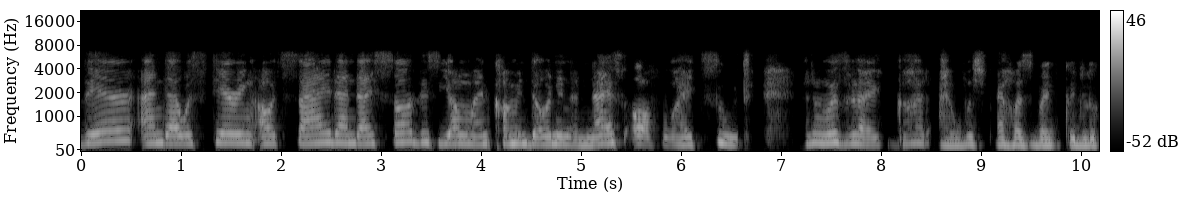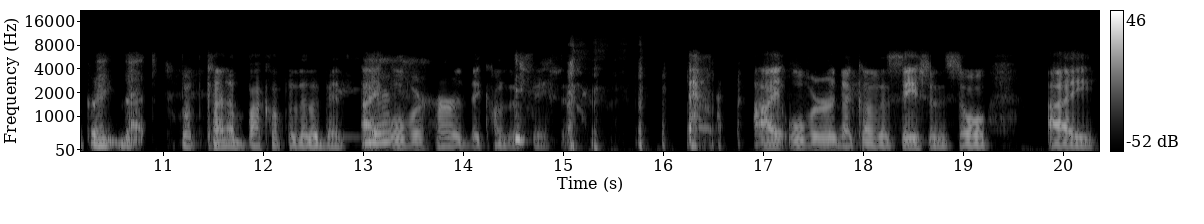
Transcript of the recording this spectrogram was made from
there and I was staring outside and I saw this young man coming down in a nice off-white suit. And I was like, God, I wish my husband could look like that. but kind of back up a little bit. I overheard the conversation. I overheard that conversation. So I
